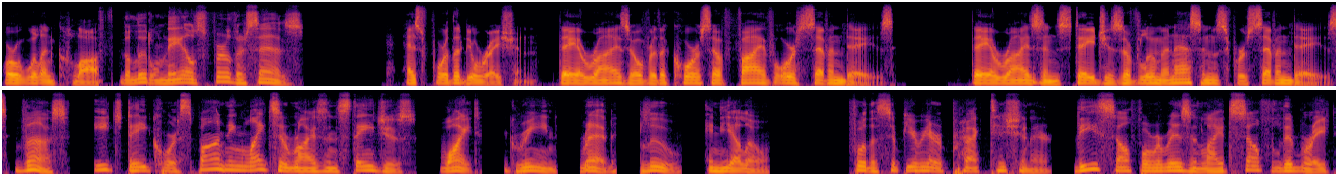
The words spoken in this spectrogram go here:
or woolen cloth. The little nails further says, As for the duration, they arise over the course of five or seven days. They arise in stages of luminescence for seven days. Thus, each day corresponding lights arise in stages white, green, red, blue, and yellow. For the superior practitioner, these self or arisen lights self liberate.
